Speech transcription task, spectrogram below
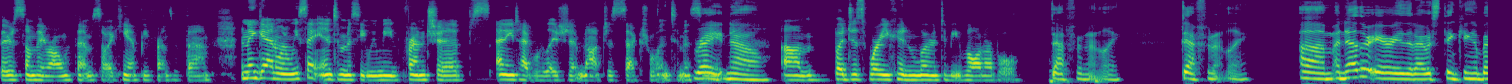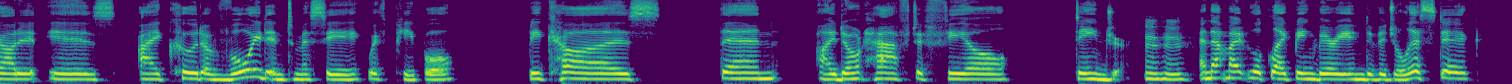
there's something wrong with them, so I can't be friends with them. And again, when we say intimacy, we mean friendships, any type of relationship, not just sexual intimacy. right. No. Um, but just where you can learn to be vulnerable. Definitely. Definitely. Um, another area that I was thinking about it is I could avoid intimacy with people because then I don't have to feel danger. Mm-hmm. And that might look like being very individualistic,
